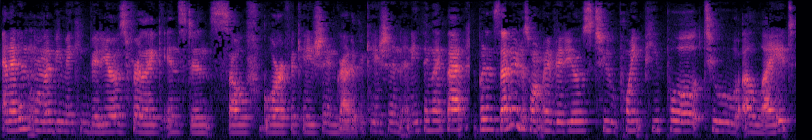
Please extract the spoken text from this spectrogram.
and I didn't want to be making videos for like instant self-glorification, gratification, anything like that. But instead I just want my videos to point people to a light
